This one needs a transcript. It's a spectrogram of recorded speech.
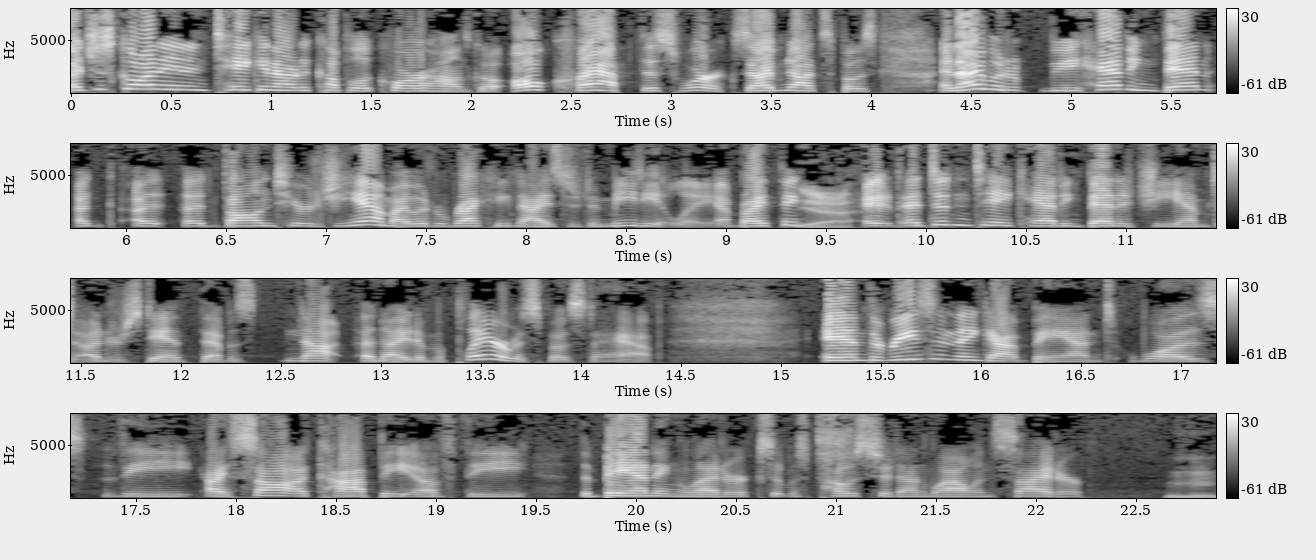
I just gone in and taken out a couple of core hounds. Go, oh crap, this works. I'm not supposed. And I would be having been a, a, a volunteer GM. I would have recognized it immediately. But I think Yeah. it, it didn't take having been a GM to understand that was not an item a player was supposed to have. And the reason they got banned was the I saw a copy of the the banning letter because it was posted on WoW Insider, mm-hmm.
